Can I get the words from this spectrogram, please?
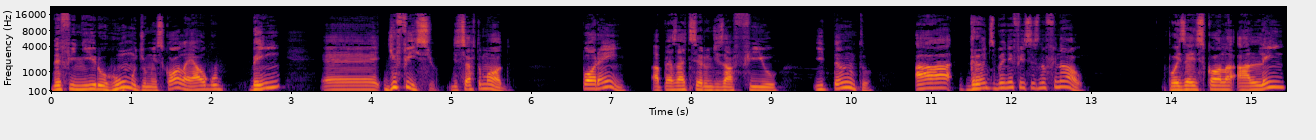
definir o rumo de uma escola é algo bem é, difícil, de certo modo. Porém, apesar de ser um desafio e tanto, há grandes benefícios no final. Pois a escola, além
